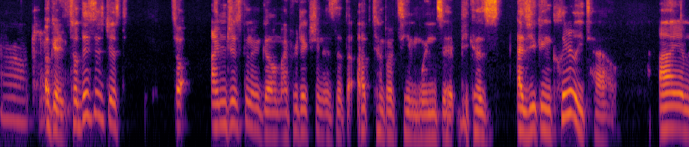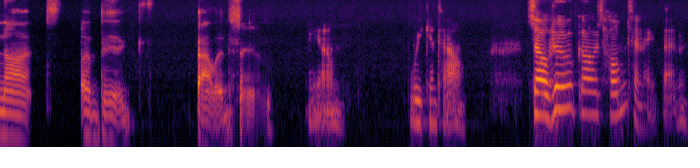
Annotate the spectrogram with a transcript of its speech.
Okay. Okay, so this is just so I'm just gonna go. My prediction is that the up tempo team wins it because, as you can clearly tell, I am not a big ballad fan. Yeah, we can tell. So who goes home tonight then?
